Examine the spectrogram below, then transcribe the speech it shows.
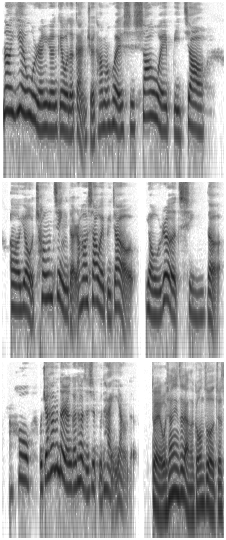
那业务人员给我的感觉，他们会是稍微比较，呃，有冲劲的，然后稍微比较有有热情的，然后我觉得他们的人格特质是不太一样的。对，我相信这两个工作就是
